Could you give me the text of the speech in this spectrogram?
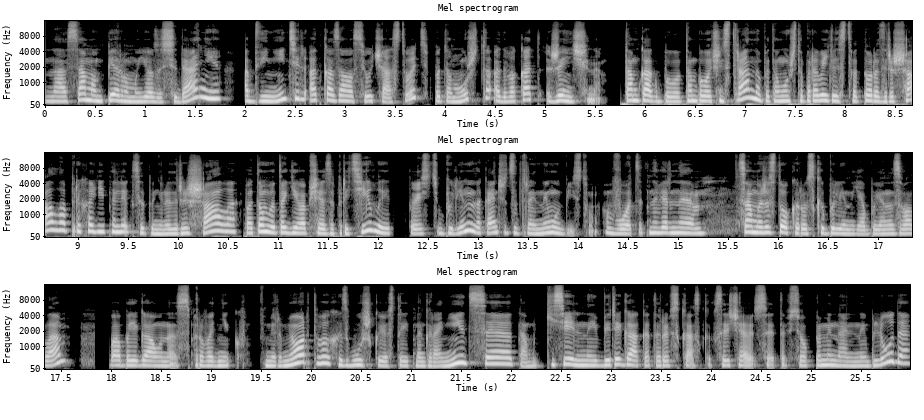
На самом первом ее заседании обвинитель отказался участвовать, потому что адвокат женщина. Там как было? Там было очень странно, потому что правительство то разрешало приходить на лекции, то не разрешало. Потом в итоге вообще запретило. И, то есть былина заканчивается тройным убийством. Вот, это, наверное, самая жестокая русская былина, я бы ее назвала. Баба Яга у нас проводник в мир мертвых, избушка ее стоит на границе, там кисельные берега, которые в сказках встречаются, это все поминальные блюда.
